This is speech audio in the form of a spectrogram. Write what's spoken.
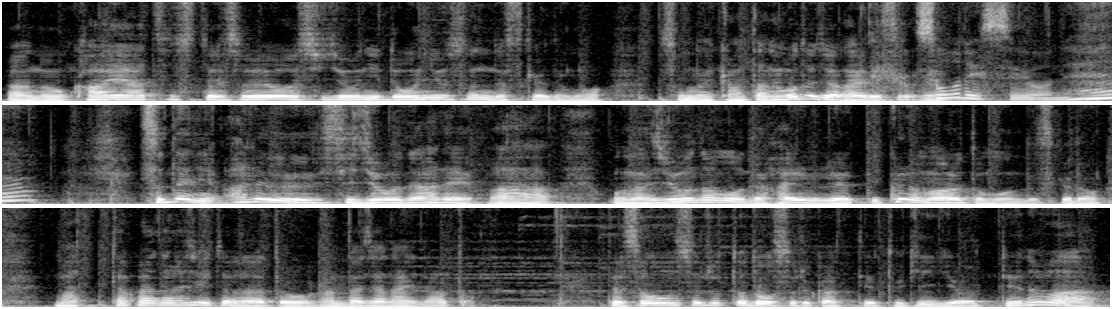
あの開発してそれを市場に導入するんですけれどもそんなに簡単なことじゃないですよね。そうですよねすでにある市場であれば同じようなもので入る例っていくらもあると思うんですけど全く新しいとなると簡単じゃないなと。でそうするとどうするかっていうと企業っていうのは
